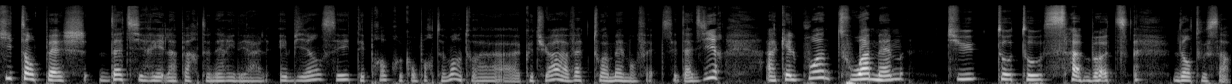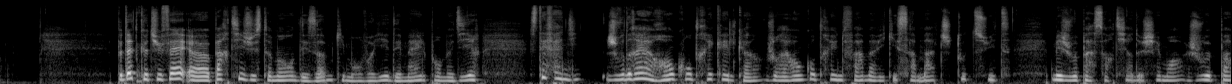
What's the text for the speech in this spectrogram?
qui t'empêche d'attirer la partenaire idéale, eh bien, c'est tes propres comportements toi, que tu as avec toi-même en fait. C'est-à-dire à quel point toi-même tu t'auto-sabotes dans tout ça. Peut-être que tu fais euh, partie justement des hommes qui m'ont envoyé des mails pour me dire Stéphanie, je voudrais rencontrer quelqu'un, je voudrais rencontrer une femme avec qui ça match tout de suite, mais je veux pas sortir de chez moi, je veux pas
